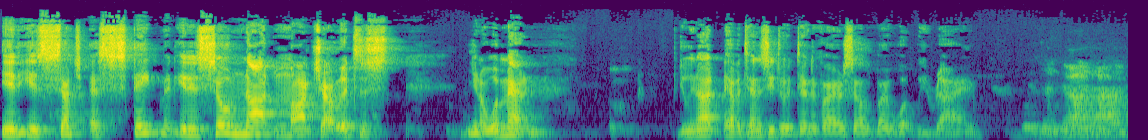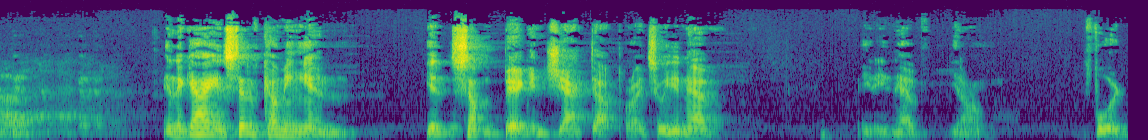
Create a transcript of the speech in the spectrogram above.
It is such a statement. It is so not macho. It's a, you know, we're men. Do we not have a tendency to identify ourselves by what we ride? And the guy, instead of coming in in something big and jacked up, right? So he didn't have, he didn't have, you know, Ford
